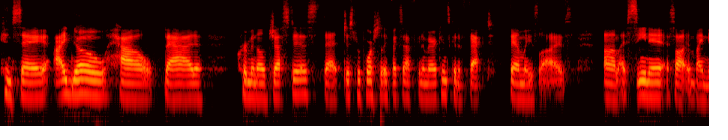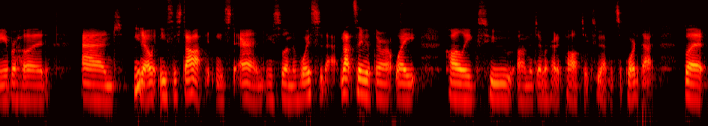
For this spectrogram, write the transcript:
can say i know how bad criminal justice that disproportionately affects african americans can affect families' lives. Um, I've seen it. I saw it in my neighborhood, and you know it needs to stop. It needs to end. It needs to lend a voice to that. I'm not saying that there aren't white colleagues who um, in Democratic politics who haven't supported that, but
